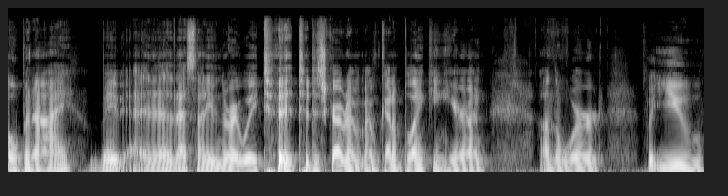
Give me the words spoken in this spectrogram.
open eye. Maybe uh, that's not even the right way to, to describe it. I'm, I'm kind of blanking here on on the word, but you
